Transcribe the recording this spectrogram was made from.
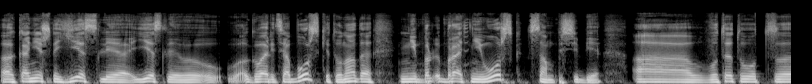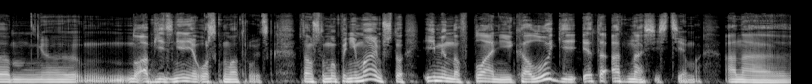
э, конечно, если, если э, говорить об Орске, то надо не бр- брать не Орск сам по себе, а вот это вот э, э, ну, объединение Орск-Новотроицк. Потому что мы понимаем, что именно в плане экологии это одна система. Она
